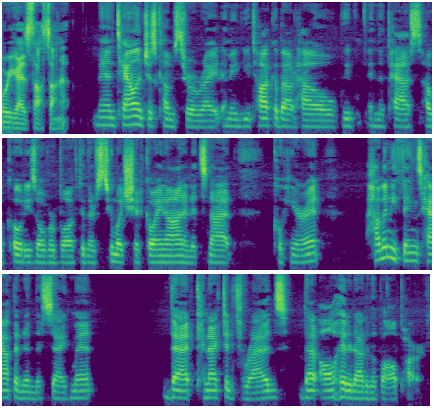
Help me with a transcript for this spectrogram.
were your guys' thoughts on it? Man, talent just comes through, right? I mean, you talk about how we in the past how Cody's overbooked and there's too much shit going on and it's not coherent. How many things happened in this segment that connected threads that all hit it out of the ballpark?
